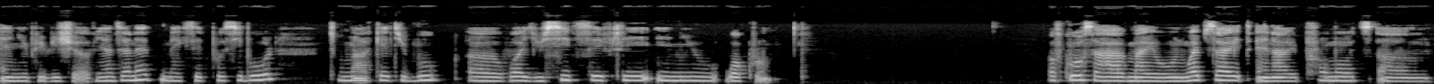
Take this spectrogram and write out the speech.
and your publisher. The internet makes it possible to market your book uh, while you sit safely in your workroom. Of course, I have my own website and I promote um,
